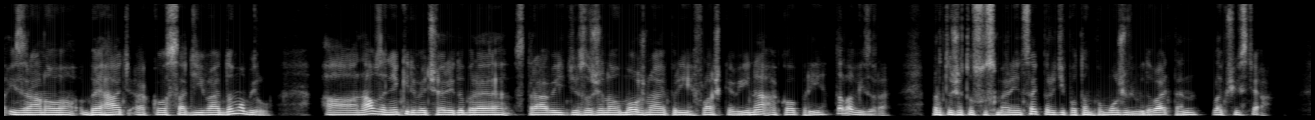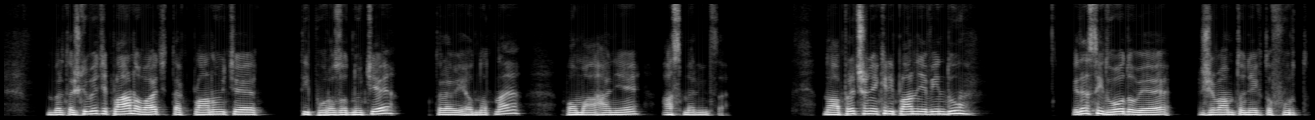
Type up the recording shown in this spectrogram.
ísť ráno behať, ako sa dívať do mobilu. A naozaj niekedy večer je dobré stráviť so ženou možno aj pri flaške vína ako pri televízore. Pretože to sú smernice, ktoré ti potom pomôžu vybudovať ten lepší vzťah. Dobre, takže keď budete plánovať, tak plánujte typu rozhodnutie, ktoré je hodnotné, pomáhanie a smernice. No a prečo niekedy plán je vindu? Jeden z tých dôvodov je, že vám to niekto furt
